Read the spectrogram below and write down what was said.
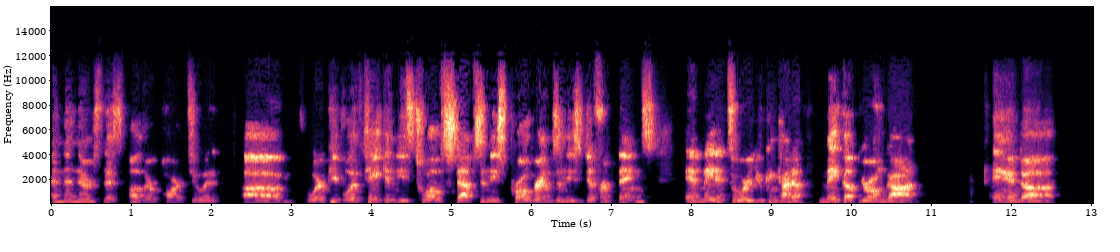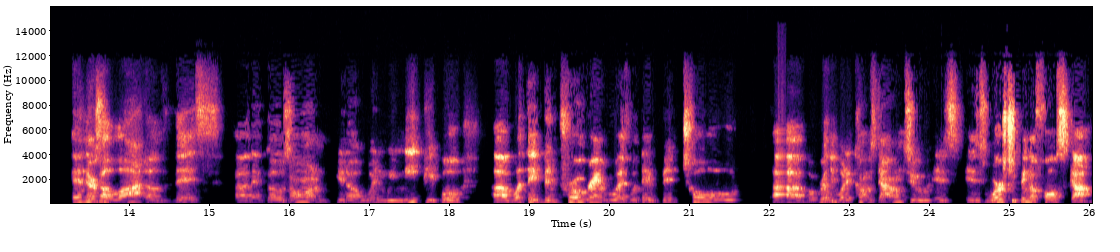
and then there's this other part to it um, where people have taken these 12 steps and these programs and these different things and made it to where you can kind of make up your own God and uh, and there's a lot of this uh, that goes on. You know, when we meet people, uh, what they've been programmed with, what they've been told, uh, but really what it comes down to is is worshiping a false god.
